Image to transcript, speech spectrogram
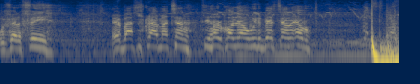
We finna feed. Everybody subscribe my channel. T Hurt Corleone, we the best channel ever.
